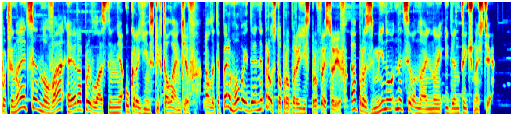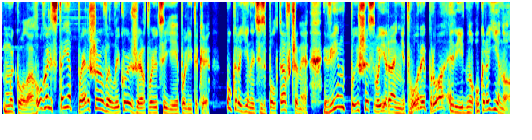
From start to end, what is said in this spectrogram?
Починається нова ера привласнення українських талантів, але тепер мова йде не просто про переїзд професорів, а про зміну національної ідентичності. Микола Гоголь стає першою великою жертвою цієї політики. Українець з Полтавщини, він пише свої ранні твори про рідну Україну.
